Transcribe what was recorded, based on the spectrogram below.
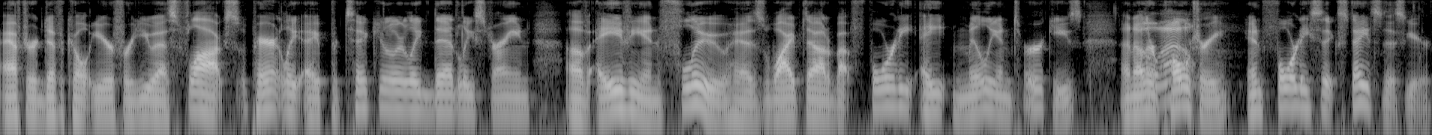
after a difficult year for U.S. flocks. Apparently, a particularly deadly strain of avian flu has wiped out about 48 million turkeys and other Oh, wow. poultry in 46 states this year.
